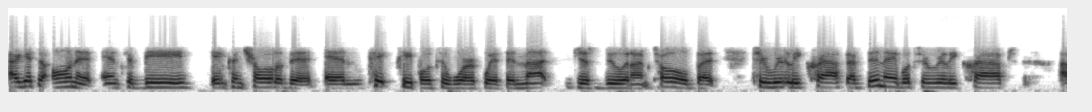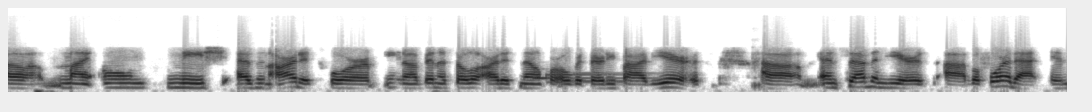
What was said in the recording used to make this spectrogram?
I get to own it and to be in control of it and pick people to work with and not just do what I'm told, but to really craft. I've been able to really craft uh, my own niche as an artist for, you know, I've been a solo artist now for over 35 years, um, and seven years uh, before that in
